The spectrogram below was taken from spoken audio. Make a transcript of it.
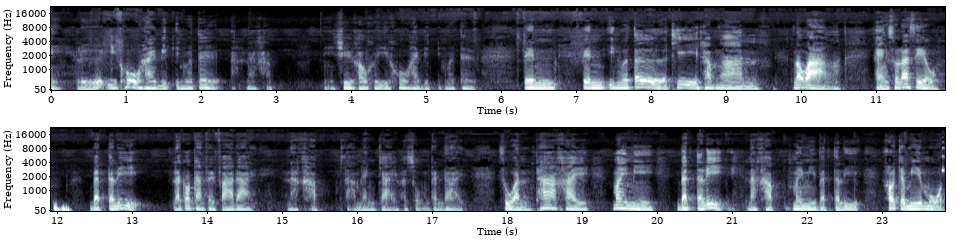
นี่หรือ Eco Hybrid Inverter นะครับนี่ชื่อเขาคือ Eco Hybrid Inverter เป็นเป็นอินเวอร์เตอร์ที่ทำงานระหว่างแผงโซลาร์เซลล์แบตเตอรี่ แล้วก็การไฟฟ้าได้นะครับสามแรงจ่ายผสมกันได้ ส่วนถ้าใครไม่มีแบตเตอรี่นะครับ ไม่มีแบตเตอรี่ เขาจะมีโหมด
